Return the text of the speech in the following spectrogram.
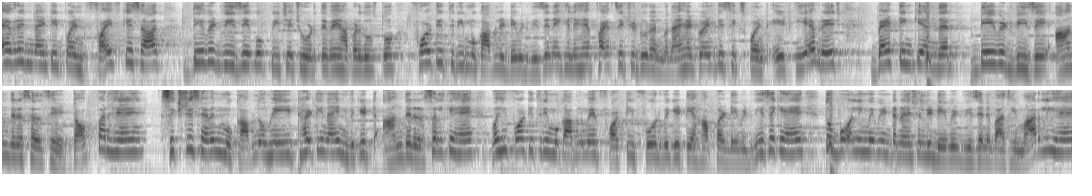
एवरेज 19.5 के साथ डेविड वीजे को पीछे छोड़ते हुए यहाँ पर दोस्तों 43 मुकाबले डेविड वीजे ने खेले हैं 562 रन बनाए हैं 26.8 की एवरेज बैटिंग के अंदर डेविड वीजे आंध्र रसल से टॉप पर है। 67 मुकाबलों में ही 39 विकेट आंध्र रसल के हैं, वहीं 43 मुकाबलों में 44 विकेट यहाँ पर डेविड वीजे के हैं तो बॉलिंग में भी इंटरनेशनली डेविड वीजे ने बाजी मार ली है।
